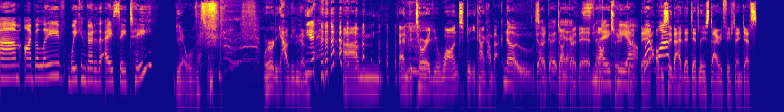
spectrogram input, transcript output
Um, I believe we can go to the ACT. Yeah, well, that's. We're already hugging them. Yeah. Um, and Victoria, if you want, but you can't come back. No, don't so go don't there. go there. Stay Not too here. good there. Why- why- Obviously, they had their deadliest day with 15 deaths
